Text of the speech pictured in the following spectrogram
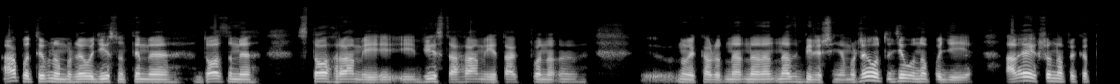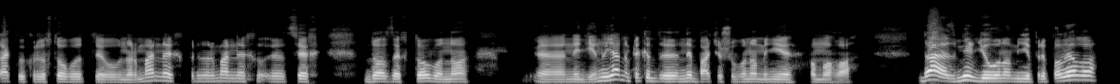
а потрібно, можливо, дійсно тими дозами 100 грам і, і 200 грам, і так е, ну, як кажуть, на, на, на збільшення. Можливо, тоді воно подіє. Але якщо, наприклад, так використовувати у нормальних, при нормальних е, цих дозах, то воно е, не діє. Ну, я, наприклад, е, не бачу, що воно мені помогло. Да, з мільдю воно мені припалило,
